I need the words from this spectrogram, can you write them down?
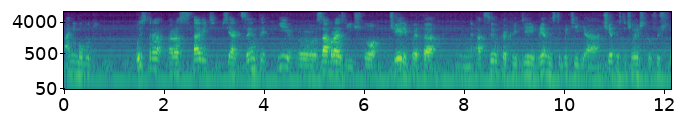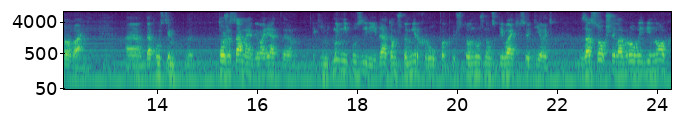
они могут быстро расставить все акценты и э, сообразить, что череп это отсылка к идее бренности бытия, тщетности человеческого существования. Э, допустим, то же самое говорят э, какие-нибудь мыльные пузыри, да, о том, что мир хрупок, и что нужно успевать все делать. Засохший лавровый венок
